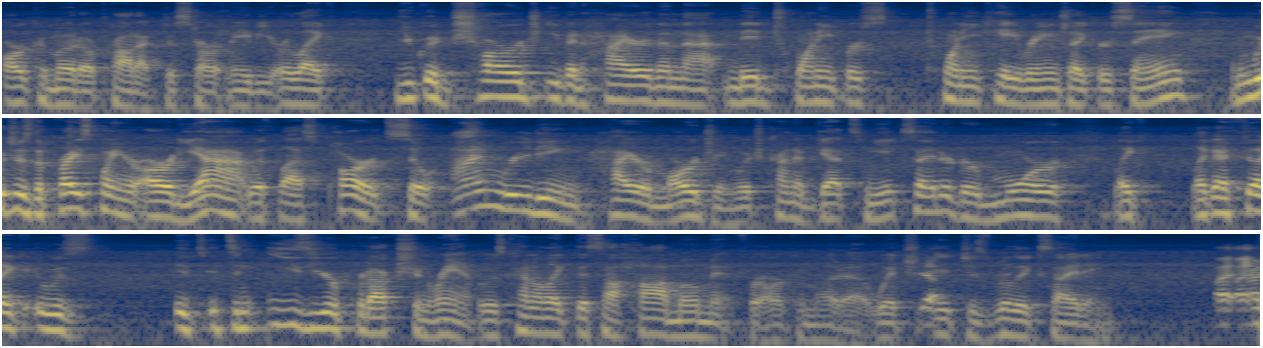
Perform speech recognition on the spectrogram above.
Arcimoto product to start maybe, or like you could charge even higher than that mid 20 20k range like you're saying, and which is the price point you're already at with less parts. So I'm reading higher margin, which kind of gets me excited, or more like like I feel like it was it's, it's an easier production ramp. It was kind of like this aha moment for Arcimoto, which yeah. is really exciting. I, I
